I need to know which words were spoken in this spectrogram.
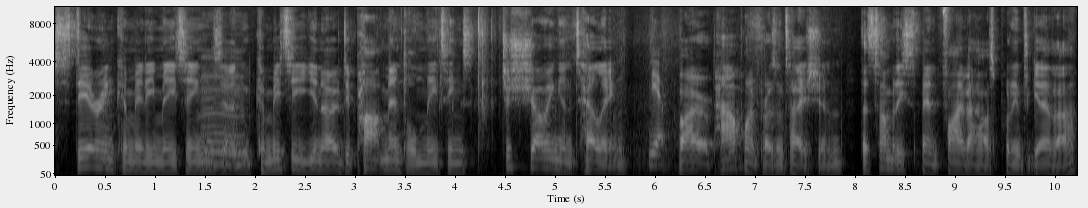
steering committee meetings hmm. and committee, you know, departmental meetings, just showing and telling Yep. via a PowerPoint presentation that somebody spent five hours putting together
